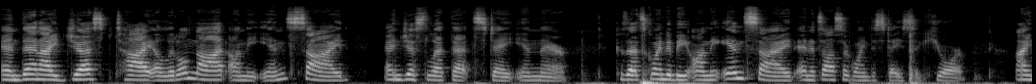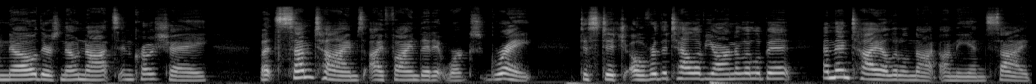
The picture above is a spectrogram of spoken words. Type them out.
and then I just tie a little knot on the inside and just let that stay in there because that's going to be on the inside and it's also going to stay secure. I know there's no knots in crochet, but sometimes I find that it works great to stitch over the tail of yarn a little bit and then tie a little knot on the inside,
